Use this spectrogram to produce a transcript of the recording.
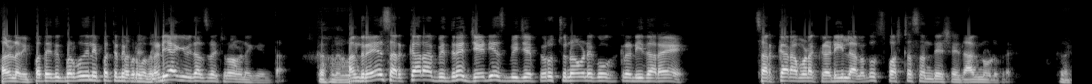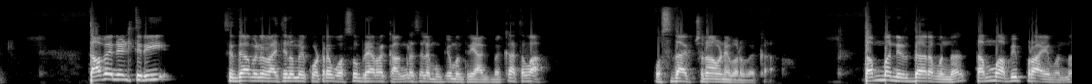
ಅಲ್ಲ ಇಪ್ಪತ್ತೈದಕ್ಕೆ ಬರ್ಬೋದು ಇಲ್ಲ ಬರ್ಬೋದು? ರೆಡಿಯಾಗಿ ವಿಧಾನಸಭೆ ಚುನಾವಣೆಗೆ ಅಂತ. ಅಂದ್ರೆ ಸರ್ಕಾರ ಬಿದ್ರೆ ಜೆಡಿಎಸ್ ಬಿಜೆಪಿ ಅವರು ಚುನಾವಣೆಗೆ ಹೋಗಕ್ ರೆಡಿ ಇದಾರೆ. ಸರ್ಕಾರ ಮಾಡಕ್ ರೆಡಿ ಇಲ್ಲ ಅನ್ನೋದು ಸ್ಪಷ್ಟ ಸಂದೇಶ ಇದಾಗ ನೋಡಿದ್ರೆ. ತಾವೇನ್ ಹೇಳ್ತೀರಿ? ಸಿದ್ದರಾಮಯ್ಯ ರಾಜೀನಾಮೆ ಕೊಟ್ರೆ ಹೊಸಬ್ರು ಯಾರ ಕಾಂಗ್ರೆಸ್ ಅಲ್ಲೇ ಮುಖ್ಯಮಂತ್ರಿ ಆಗ್ಬೇಕಾ ಅಥವಾ ಹೊಸದಾಗಿ ಚುನಾವಣೆ ಬರ್ಬೇಕಾ? ತಮ್ಮ ನಿರ್ಧಾರವನ್ನ, ತಮ್ಮ ಅಭಿಪ್ರಾಯವನ್ನ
